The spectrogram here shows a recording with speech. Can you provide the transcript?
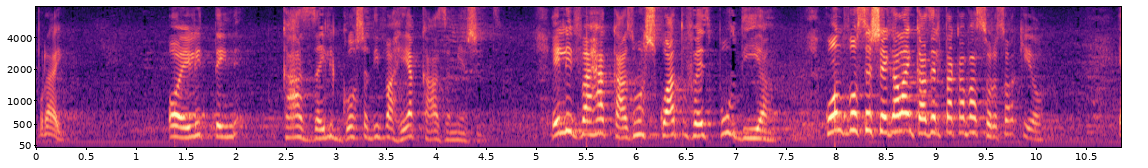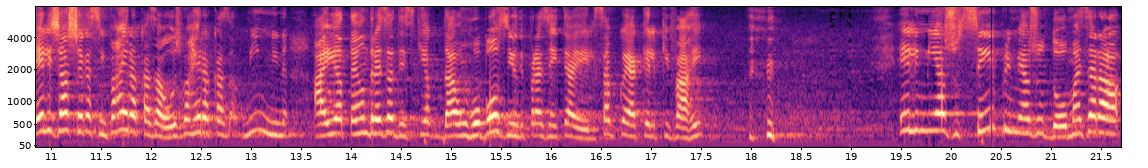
por aí. Ó, ele tem casa, ele gosta de varrer a casa, minha gente. Ele varre a casa umas quatro vezes por dia. Quando você chega lá em casa, ele está com a vassoura, só aqui, ó. Ele já chega assim, varrer a casa hoje, varrer a casa. Menina. Aí até a Andresa disse que ia dar um robozinho de presente a ele. Sabe qual é aquele que varre? ele me sempre me ajudou, mas era,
